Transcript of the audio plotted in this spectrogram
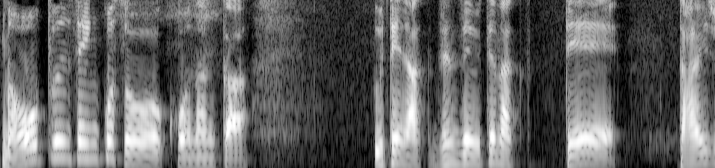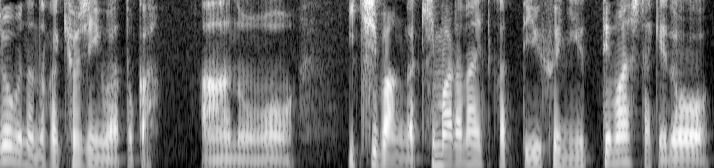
まあ、オープン戦こそ、こうなんか、打てなく、全然打てなくて、大丈夫なのか巨人はとか、あの、一番が決まらないとかっていう風に言ってましたけど、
